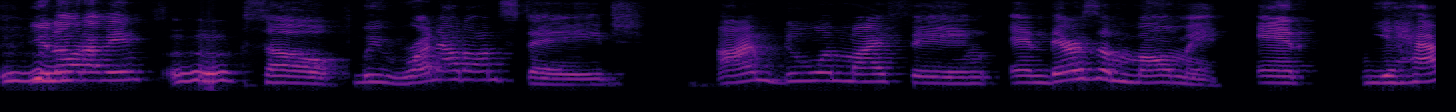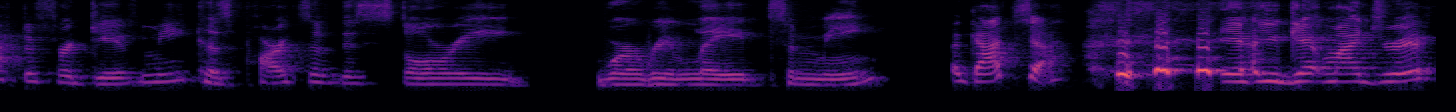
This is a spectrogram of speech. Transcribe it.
You know what I mean? hmm So we run out on stage. I'm doing my thing, and there's a moment, and you have to forgive me because parts of this story were relayed to me. Gotcha. If you get my drift,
